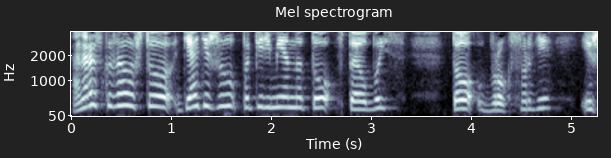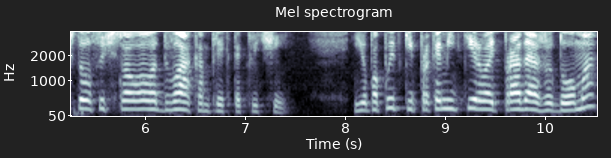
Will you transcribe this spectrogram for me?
Она рассказала, что дядя жил попеременно то в Телбойс, то в Броксфорде, и что существовало два комплекта ключей. Ее попытки прокомментировать продажу дома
